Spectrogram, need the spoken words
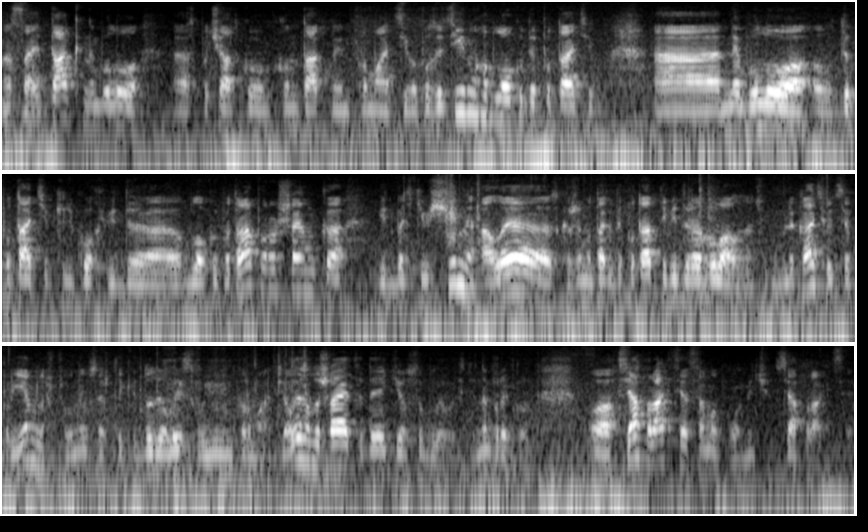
На сайт. Так не було е, спочатку контактної інформації в опозиційного блоку депутатів, е, не було в депутатів кількох від е, блоку Петра Порошенка, від батьківщини, але, скажімо так, депутати відреагували на цю публікацію. Це приємно, що вони все ж таки додали свою інформацію. Але залишаються деякі особливості. Наприклад, вся фракція самопоміч, вся фракція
